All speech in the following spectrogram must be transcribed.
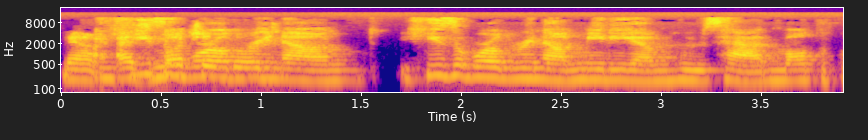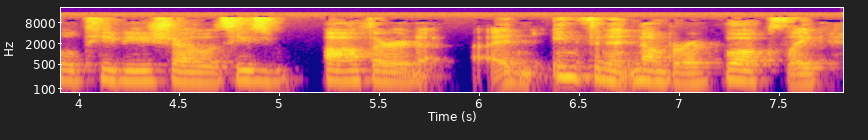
Now, and he's a world renowned, he's a world renowned medium who's had multiple TV shows. He's authored an infinite number of books. Like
